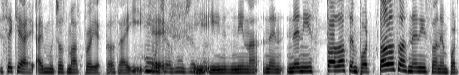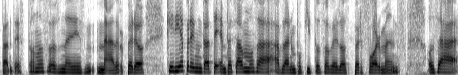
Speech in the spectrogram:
sé que hay, hay muchos más proyectos ahí. que- Muchos, muchos Y, más. y nina- nen- nenis, todos, todos los nenis son importantes, todos los nenis matter, pero quería preguntarte, empezamos a hablar un poquito sobre los performance, o sea,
